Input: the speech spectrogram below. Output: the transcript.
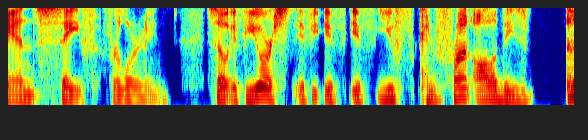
and safe for learning. So if you are if if if you confront all of these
